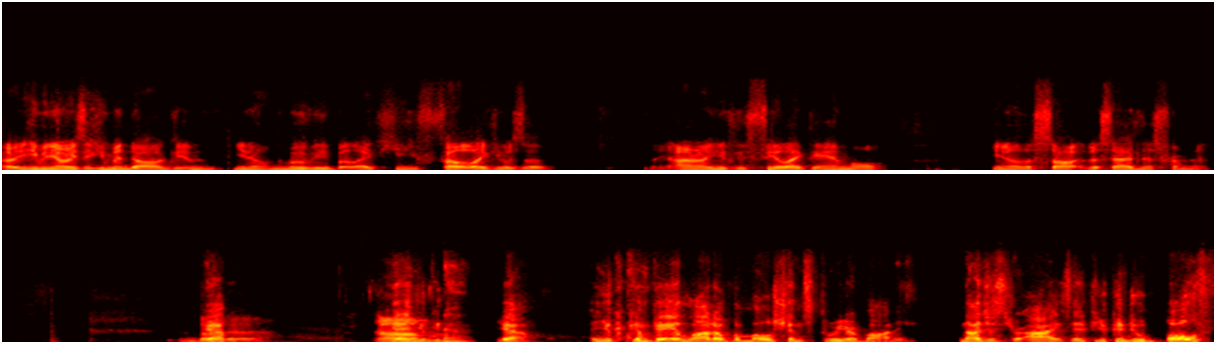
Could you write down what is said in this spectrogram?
uh, even though he's a human dog in you know in the movie, but like he felt like he was a, I don't know, you could feel like the animal, you know, the saw the sadness from it. But yeah. uh, um, yeah, you can, yeah, and you can convey a lot of emotions through your body, not just your eyes. If you can do both,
